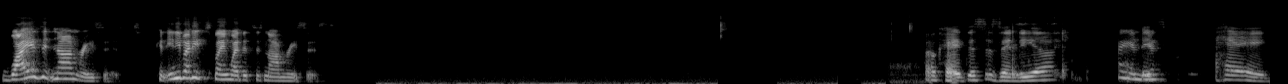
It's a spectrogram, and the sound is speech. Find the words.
why is it non-racist? Can anybody explain why this is non-racist? Okay, this is India. Hi, India. It's, hey,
